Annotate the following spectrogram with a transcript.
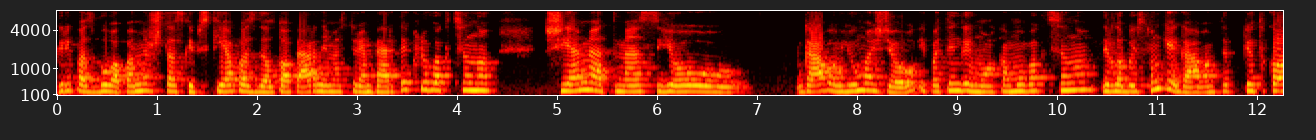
gripas buvo pamirštas kaip skiepas, dėl to pernai mes turėjom perteklių vakcinų. Šiemet mes jau gavom jų mažiau, ypatingai mokamų vakcinų ir labai sunkiai gavom. Taip kitko,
